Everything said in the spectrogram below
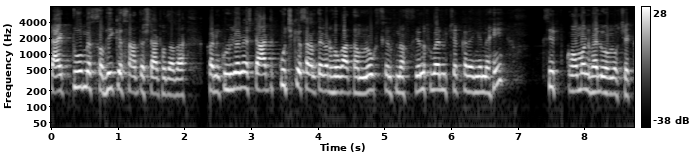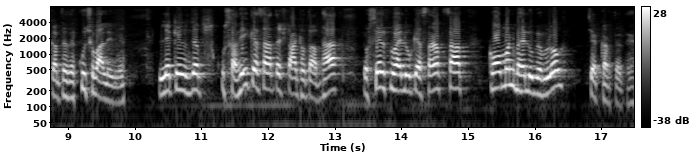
टाइप टू में सभी के साथ स्टार्ट होता था। कंक्लूजन स्टार्ट कुछ के साथ अगर होगा तो हम लोग सिर्फ़ ना सेल्फ वैल्यू चेक करेंगे, नहीं, सिर्फ़ कॉमन वैल्यू हम लोग चेक करते थे कुछ वाले में। लेकिन जब सभी के साथ स्टार्ट होता था तो सेल्फ वैल्यू के साथ साथ कॉमन वैल्यू भी हम लोग चेक करते थे।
